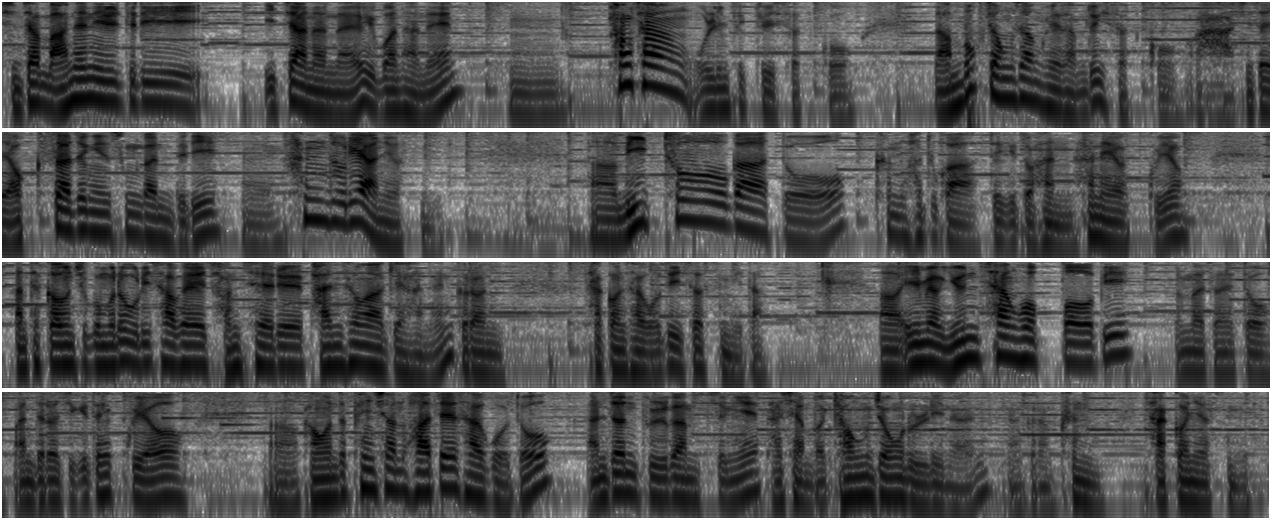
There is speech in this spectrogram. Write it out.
진짜 많은 일들이 있지 않았나요 이번 한 해? 음, 평창 올림픽도 있었고 남북 정상회담도 있었고 아 진짜 역사적인 순간들이 예, 한둘이 아니었습니다. 아, 미투가 또 큰 화두가 되기도 한 한 해였고요. 안타까운 죽음으로 우리 사회 전체를 반성하게 하는 그런 사건 사고도 있었습니다. 어, 일명 윤창호법이 얼마 전에 또 만들어지기도 했고요. 어, 강원도 펜션 화재 사고도 안전 불감증에 다시 한번 경종을 울리는 그런 큰 사건이었습니다.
